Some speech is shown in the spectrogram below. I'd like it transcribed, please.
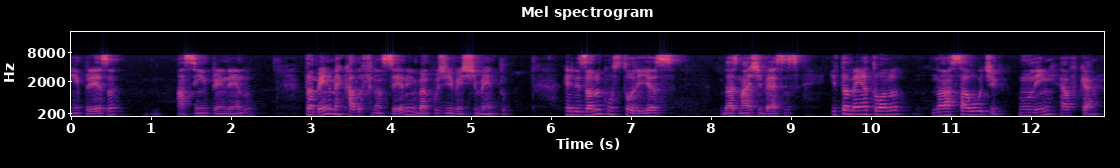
empresa, assim empreendendo, também no mercado financeiro, em bancos de investimento, realizando consultorias das mais diversas e também atuando na saúde, no Lean Healthcare.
